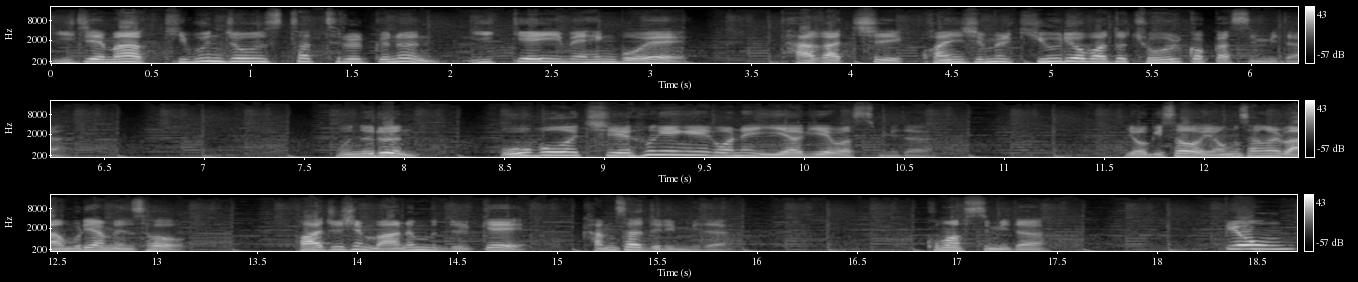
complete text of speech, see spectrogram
이제 막 기분 좋은 스타트를 끄는 이 게임의 행보에 다 같이 관심을 기울여봐도 좋을 것 같습니다. 오늘은 오버워치의 흥행에 관해 이야기해봤습니다. 여기서 영상을 마무리하면서 봐주신 많은 분들께 감사드립니다. 고맙습니다. 뿅!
